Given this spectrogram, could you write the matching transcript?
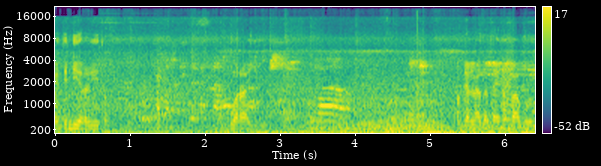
Parang tindira dito. Waray. Magdalaga tayo ng baboy.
